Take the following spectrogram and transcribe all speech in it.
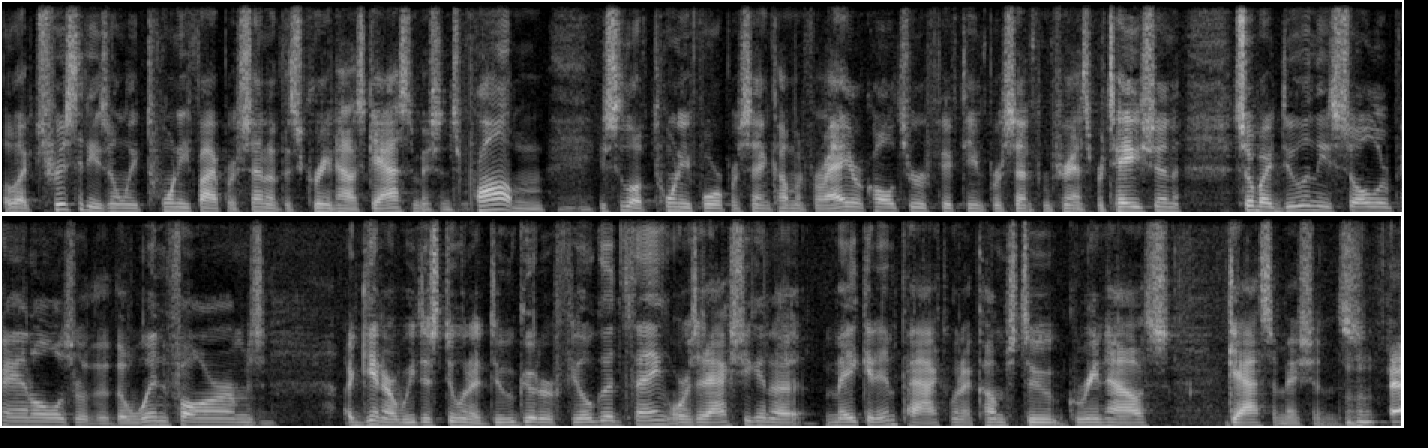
electricity is only 25% of this greenhouse gas emissions problem. Mm-hmm. You still have 24% coming from agriculture, 15% from transportation. So by doing these solar panels or the, the wind farms, mm-hmm. again, are we just doing a do good or feel good thing, or is it actually going to make an impact when it comes to greenhouse gas emissions? Mm-hmm.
